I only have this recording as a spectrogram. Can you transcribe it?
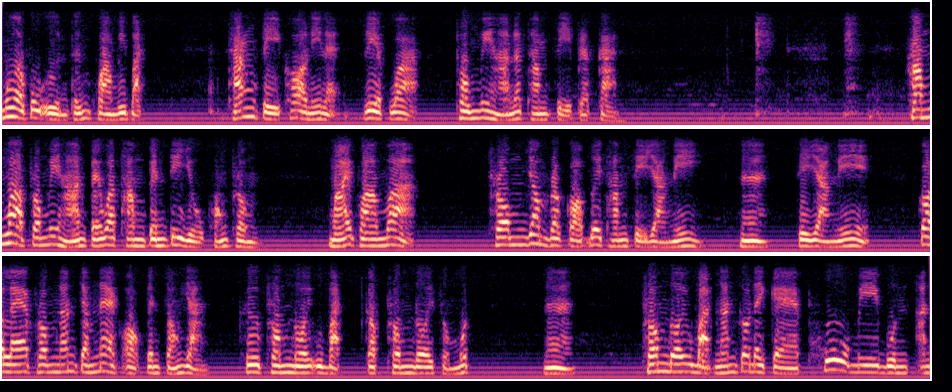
เมื่อผู้อื่นถึงความวิบัติ ทั้งสี่ข้อนี้แหละ เรียกว่า พรหมวิหารธรรมสี่ประการคำว่าพรหมวิหารแปลว่าทำเป็นที่อยู่ของพรหมหมายความว่า พรหมย่อมประกอบด้วยธรรมสี่อย่างนี้ นะสี่อย่างนี้ ก็แลพรหมนั้นจำแนกออกเป็นสองอย่าง คือพรหมโดยอุบัติกับพรหมโดยสมมุตินะพรหมโดยอุบัตินั้นก็ได้แก่ผู้มีบุญอัน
